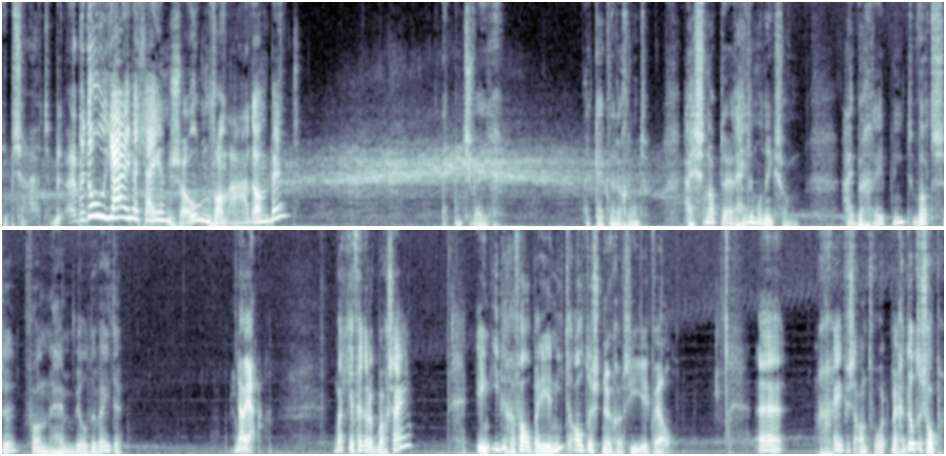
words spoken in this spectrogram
Riep ze uit. Be- Bedoel jij dat jij een zoon van Adam bent? Edmund zweeg. Hij keek naar de grond. Hij snapte er helemaal niks van. Hij begreep niet wat ze van hem wilde weten. Nou ja, wat je verder ook mag zijn. In ieder geval ben je niet al te snugger, zie ik wel. Eh, geef eens antwoord. Mijn geduld is op.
